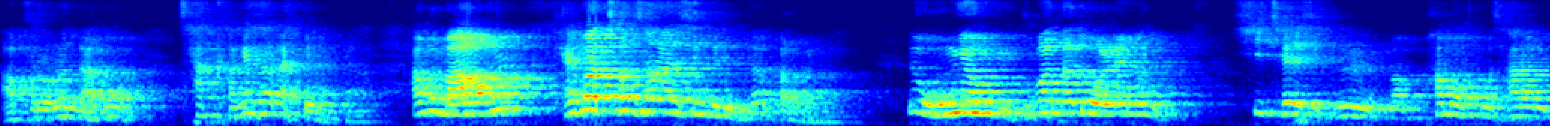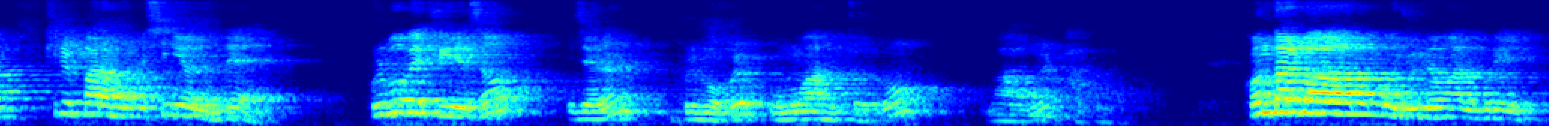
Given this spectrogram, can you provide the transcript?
앞으로는 나도 착하게 살아야겠다. 하고 마음을 개과천선한 신들입니다. 바로. 옹영기 구반다도 원래는 시체를 막 파먹고 사람 피를 빨아먹는 신이었는데 불법에 귀해서 이제는 불법을 옹호하는 쪽으로 마음을 바꾸고 건달바는 뭐 유명한 우리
